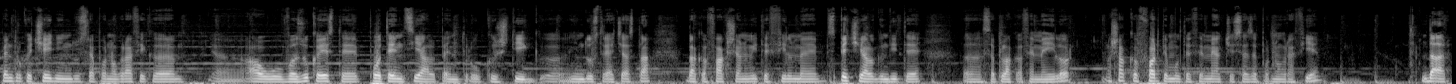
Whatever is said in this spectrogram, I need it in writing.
pentru că cei din industria pornografică uh, au văzut că este potențial pentru câștig uh, industria aceasta dacă fac și anumite filme special gândite uh, să placă femeilor, așa că foarte multe femei accesează pornografie. Dar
